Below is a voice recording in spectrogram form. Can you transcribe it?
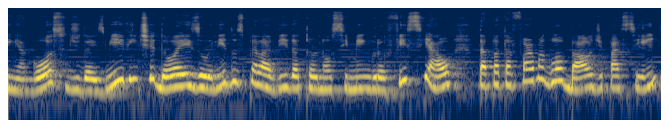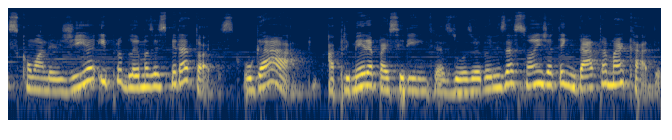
Em agosto de 2022, o Unidos pela Vida tornou-se membro oficial da Plataforma Global de Pacientes com Alergia e Problemas Respiratórios, o GAAP. A primeira parceria entre as duas organizações já tem data marcada.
